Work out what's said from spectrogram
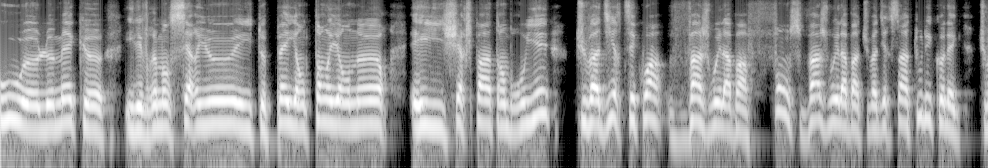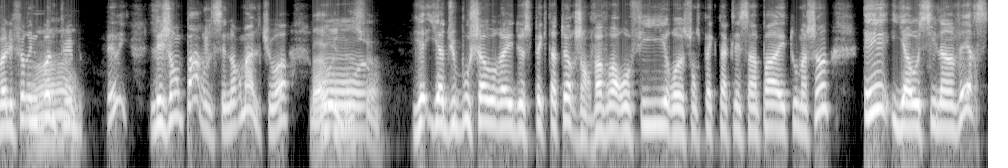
où euh, le mec, euh, il est vraiment sérieux et il te paye en temps et en heure et il cherche pas à t'embrouiller, tu vas dire, tu sais quoi, va jouer là-bas, fonce, va jouer là-bas. Tu vas dire ça à tous les collègues. Tu vas lui faire une bonne pub. Et oui, les gens parlent, c'est normal, tu vois. Bah oui, bien On- sûr. Il y, a- il y a du bouche à oreille de spectateurs, genre va voir Ophir, euh, son spectacle est sympa et tout machin. Et il y a aussi l'inverse,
